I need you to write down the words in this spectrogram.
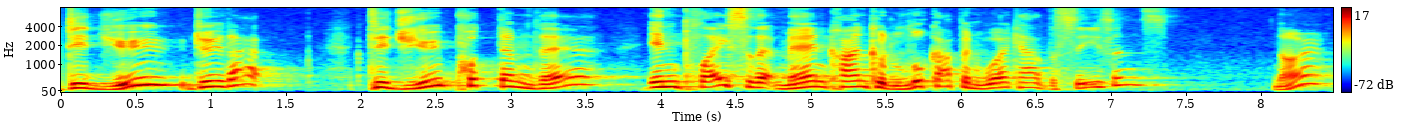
Did you do that? Did you put them there in place so that mankind could look up and work out the seasons? No?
